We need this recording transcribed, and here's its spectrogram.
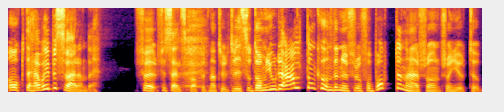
Och det här var ju besvärande för, för sällskapet naturligtvis. Och de gjorde allt de kunde nu för att få bort den här från, från Youtube.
